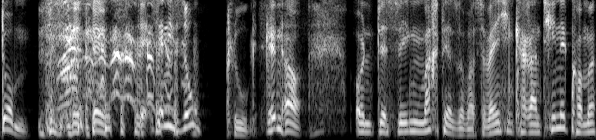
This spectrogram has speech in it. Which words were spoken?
dumm. Der ist ja nicht so klug. Genau. Und deswegen macht er sowas. Wenn ich in Quarantäne komme,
